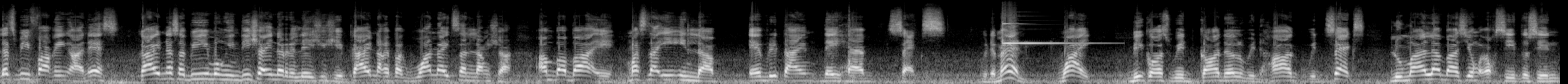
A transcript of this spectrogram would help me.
Let's be fucking honest. Kahit na sabihin mong hindi siya in a relationship, kahit nakipag one night stand lang siya, ang babae, mas nai-in love every time they have sex with a man. Why? Because with cuddle, with hug, with sex, lumalabas yung oxytocin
